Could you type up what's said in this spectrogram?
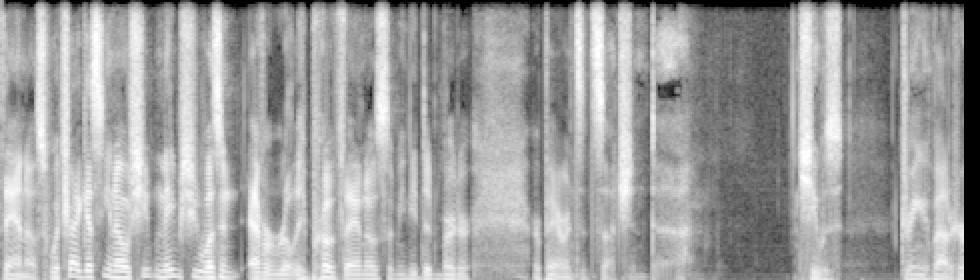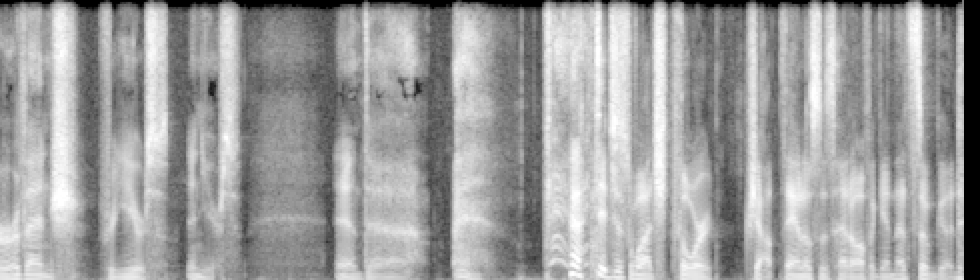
Thanos, which I guess you know she maybe she wasn't ever really pro Thanos. I mean, he did murder her parents and such, and uh, she was dreaming about her revenge for years and years. And uh, I did just watch Thor chop Thanos' head off again. That's so good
